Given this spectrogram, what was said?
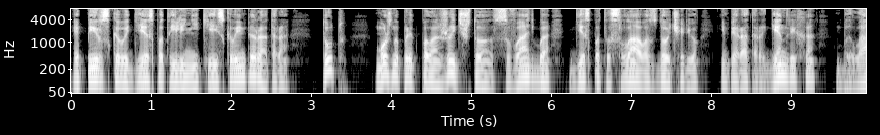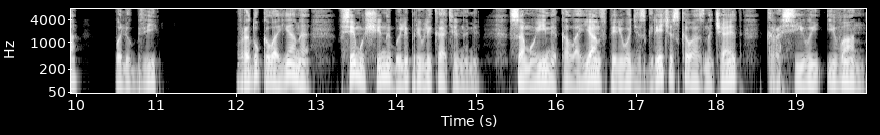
эпирского деспота или никейского императора. Тут можно предположить, что свадьба деспота Слава с дочерью императора Генриха была по любви. В роду Калаяна все мужчины были привлекательными. Само имя Калаян в переводе с греческого означает «красивый Иван».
